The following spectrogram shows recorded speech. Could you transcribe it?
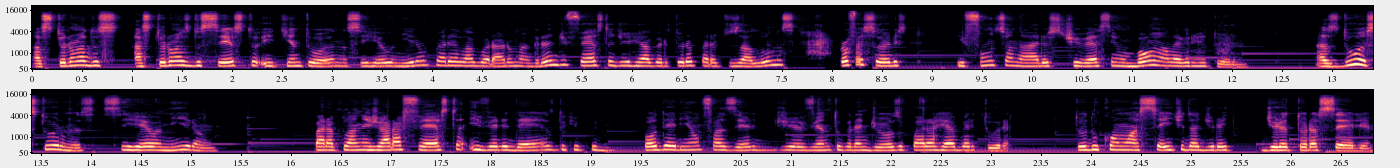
As, turma dos, as turmas do sexto e quinto ano se reuniram para elaborar uma grande festa de reabertura para que os alunos, professores e funcionários tivessem um bom e alegre retorno. As duas turmas se reuniram para planejar a festa e ver ideias do que poderiam fazer de evento grandioso para a reabertura, tudo com o aceite da dire diretora Célia.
